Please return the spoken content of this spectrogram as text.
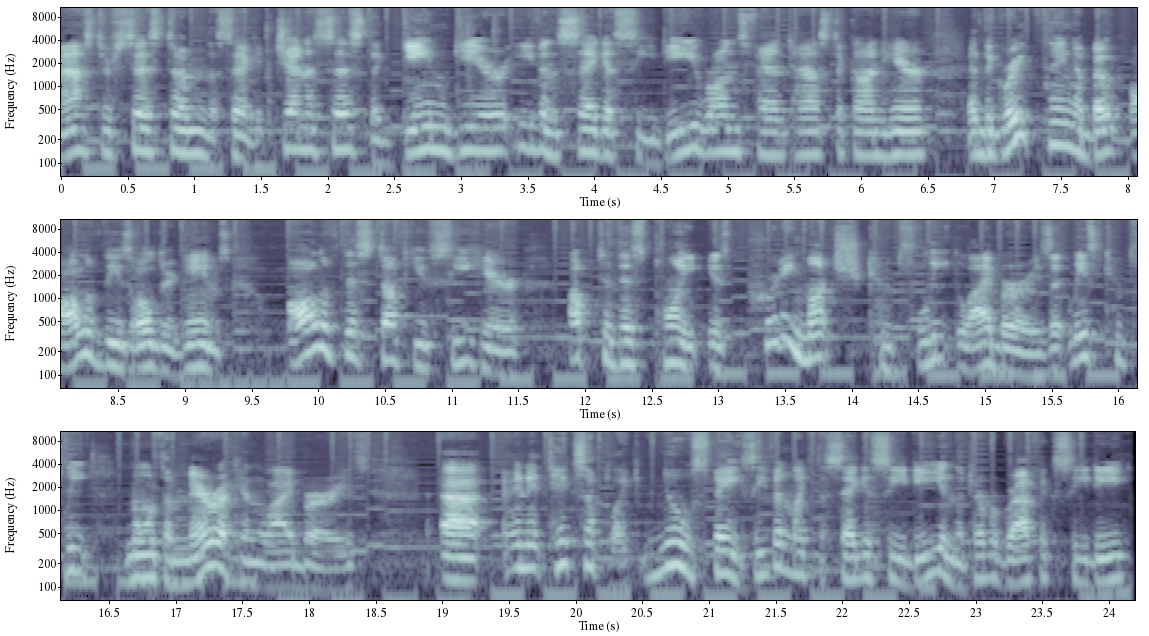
Master System, the Sega Genesis, the Game Gear, even Sega CD runs fantastic on here. And the great thing about all of these older games, all of this stuff you see here up to this point is pretty much complete libraries, at least complete North American libraries. Uh, and it takes up like no space. Even like the Sega CD and the TurboGrafx CD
